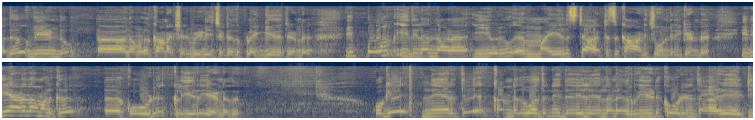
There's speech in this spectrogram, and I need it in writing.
അത് വീണ്ടും നമ്മൾ കണക്ഷൻ വിടിച്ചിട്ട് ഇത് പ്ലഗ് ചെയ്തിട്ടുണ്ട്. ഇപ്പോഴും ഇതിലെന്താണ് ഈ ഒരു എം ഐ എൽ സ്റ്റാറ്റസ് കാണിച്ചുകൊണ്ടിരിക്കുന്നുണ്ട്. ഇനിയാണ് നമ്മൾക്ക് കോഡ് ക്ലിയർ ചെയ്യേണ്ടത്. ഓക്കെ നേരത്തെ കണ്ടതുപോലെ തന്നെ ഇതിൽ എന്താണ് റീഡ് കോഡിന് താഴെയായിട്ട്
